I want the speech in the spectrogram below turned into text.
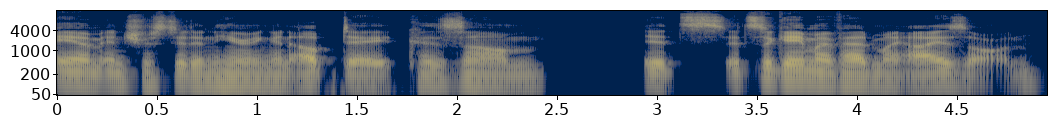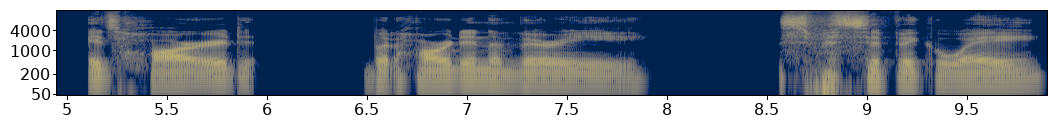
am interested in hearing an update cuz um it's it's a game I've had my eyes on. it's hard, but hard in a very specific way.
